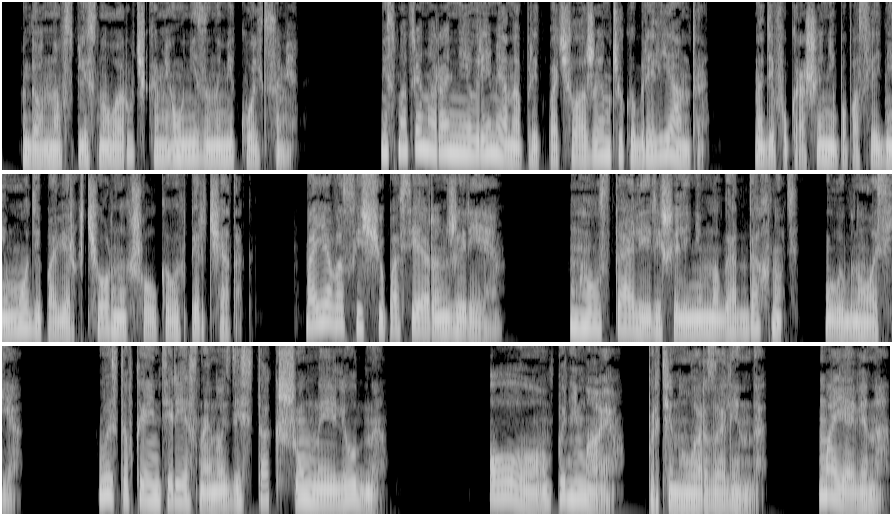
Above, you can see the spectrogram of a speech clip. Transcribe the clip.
— Донна всплеснула ручками, унизанными кольцами. Несмотря на раннее время, она предпочла жемчуг и бриллианты, надев украшения по последней моде поверх черных шелковых перчаток. «А я вас ищу по всей оранжерее». «Мы устали и решили немного отдохнуть», — улыбнулась я. «Выставка интересная, но здесь так шумно и людно». «О, понимаю», — протянула Розалинда. «Моя вина.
